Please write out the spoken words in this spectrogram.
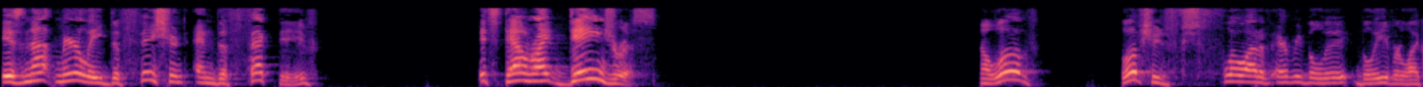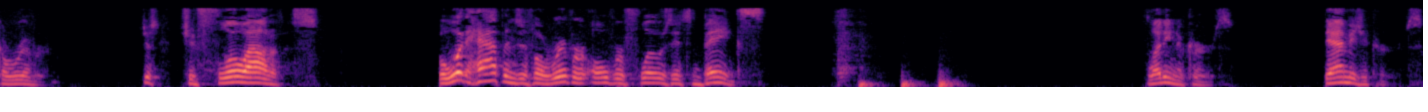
is not merely deficient and defective, it's downright dangerous. Now, love, love should flow out of every believer like a river. Just should flow out of us. But what happens if a river overflows its banks? Flooding occurs. Damage occurs.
